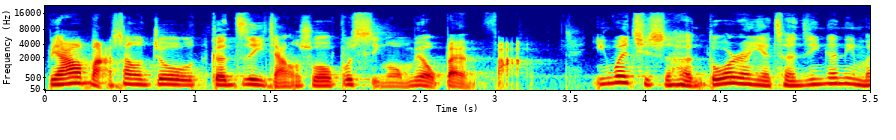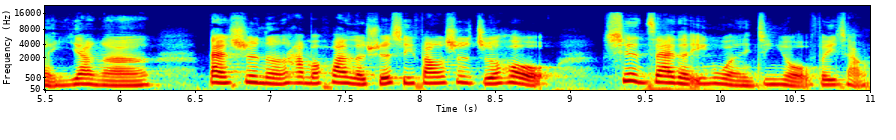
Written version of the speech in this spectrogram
不要马上就跟自己讲说不行，我没有办法。因为其实很多人也曾经跟你们一样啊，但是呢，他们换了学习方式之后，现在的英文已经有非常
